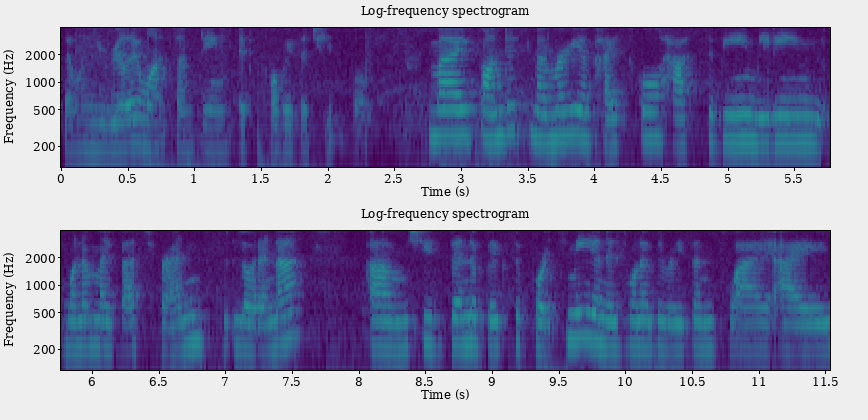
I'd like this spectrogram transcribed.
that when you really want something, it's always achievable. My fondest memory of high school has to be meeting one of my best friends, Lorena. Um, she's been a big support to me and is one of the reasons why I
